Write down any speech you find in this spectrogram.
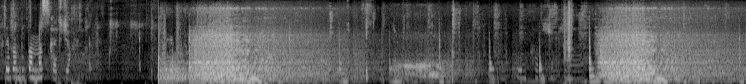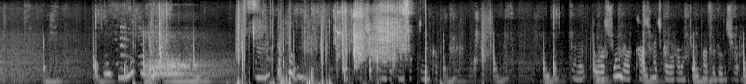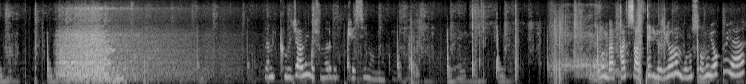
İşte ben buradan nasıl kaçacağım? Dolaşıyorum da bak karşıma çıkacak adam. Çok fazla dolaşıyorum. Ben bir kılıcı alayım da şunları bir keseyim amına koyayım. Oğlum ben kaç saattir yürüyorum. Bunun sonu yok mu ya?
